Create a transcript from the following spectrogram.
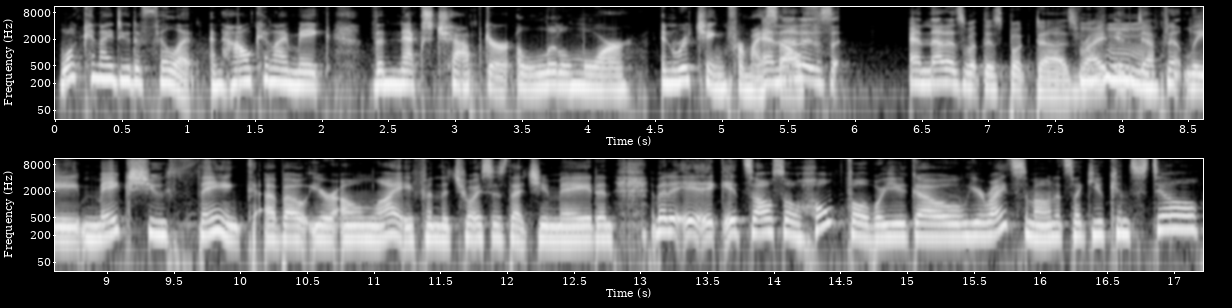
What can I do to fill it? And how can I make the next chapter a little more enriching for myself? And that is and that is what this book does, right? Mm-hmm. It definitely makes you think about your own life and the choices that you made. And but it, it's also hopeful where you go, you're right, Simone. It's like you can still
